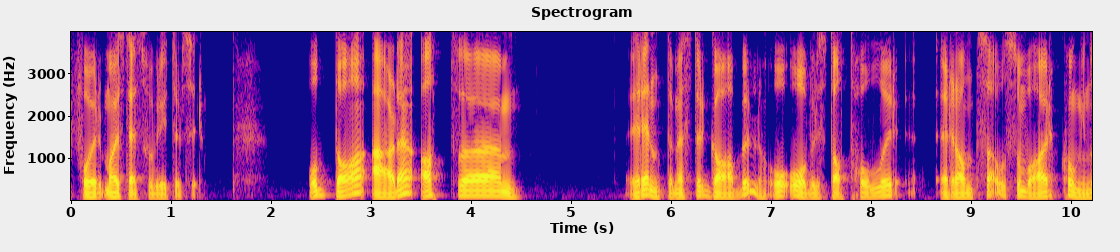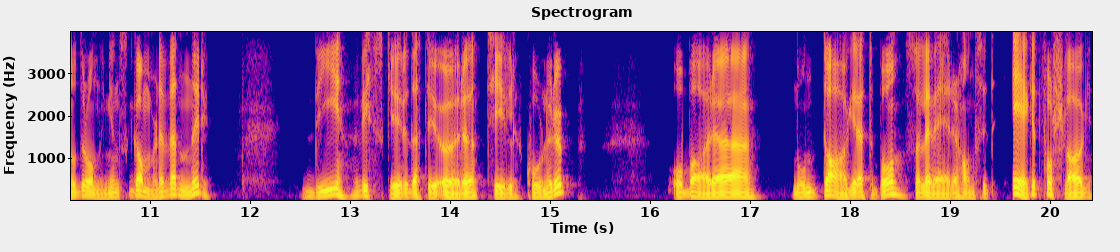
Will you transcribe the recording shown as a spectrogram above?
for majestetsforbrytelser. Og da er det at uh, rentemester Gabel og overstattholder Rantzau, som var kongen og dronningens gamle venner, de hvisker dette i øret til Kornerup, og bare noen dager etterpå så leverer han sitt eget forslag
